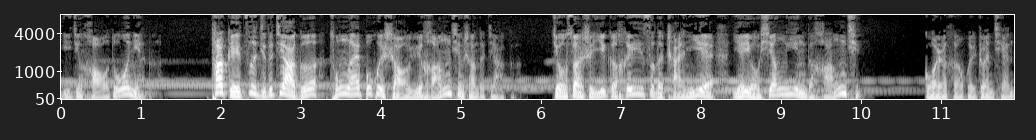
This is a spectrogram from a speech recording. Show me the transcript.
已经好多年了。他给自己的价格从来不会少于行情上的价格，就算是一个黑色的产业，也有相应的行情。国人很会赚钱，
